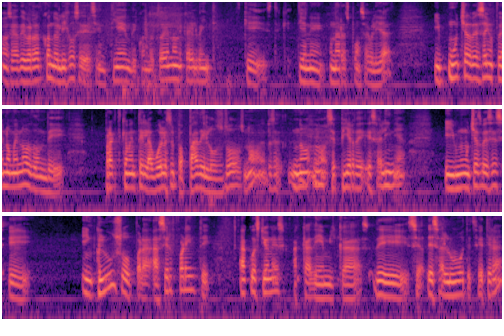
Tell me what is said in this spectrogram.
o sea, de verdad cuando el hijo se desentiende, cuando todavía no le cae el 20, que, este, que tiene una responsabilidad. Y muchas veces hay un fenómeno donde prácticamente el abuelo es el papá de los dos, ¿no? Entonces no, no se pierde esa línea y muchas veces eh, incluso para hacer frente a cuestiones académicas, de, de salud, etcétera,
